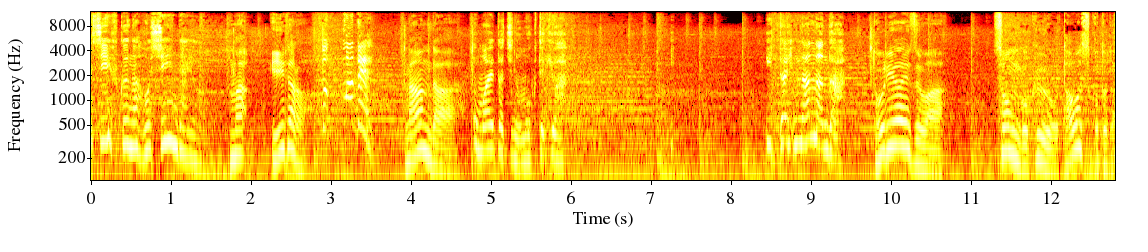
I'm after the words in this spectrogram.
新しい服が欲しいんだよ。まいいだろと待て！うなんだ？お前たちの目的はい一体何なんだ？とりあえずは孫悟空を倒すことだ。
